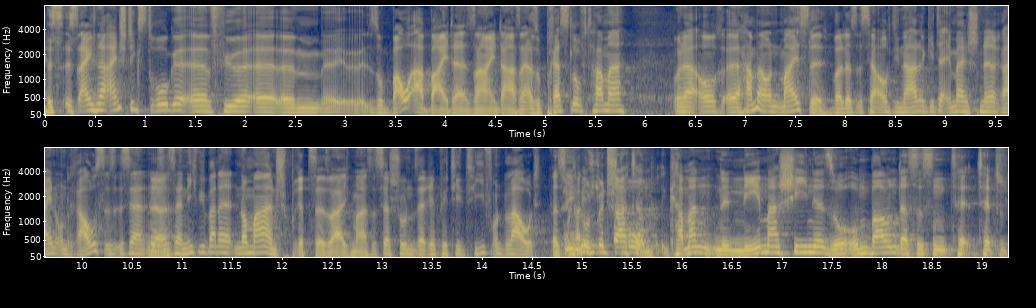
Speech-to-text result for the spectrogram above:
es ist eigentlich eine Einstiegsdroge äh, für äh, ähm, äh, so Bauarbeiter sein, da sein. Also Presslufthammer oder auch äh, Hammer und Meißel, weil das ist ja auch, die Nadel geht ja immer schnell rein und raus. Es ist ja, Ja. Es ist ja nicht wie bei der normalen Spritze, sag ich mal. Es ist ja schon sehr repetitiv und laut. Was ich und mich gefragt habe, kann man eine Nähmaschine so umbauen, dass es ein, Tä- Tätow-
